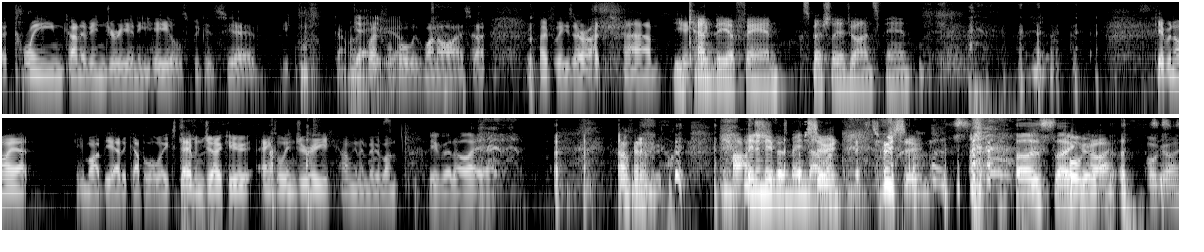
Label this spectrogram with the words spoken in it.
a clean kind of injury and he heals because yeah, you can't really Yeah, play football with one eye. So hopefully he's all right. Um, You yeah, can keep, be a fan, especially a Giants fan. keep an eye out. He might be out a couple of weeks. David Njoku, ankle injury. I'm going to move on. Even I, eye out. I'm going to move on. They Harsh. didn't even mean that soon. one. It's too soon. that was so Poor good. guy. Poor guy.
